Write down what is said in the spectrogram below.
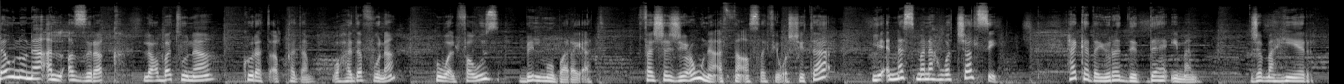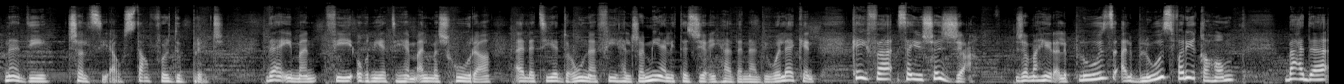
لوننا الأزرق لعبتنا كرة القدم وهدفنا هو الفوز بالمباريات. فشجعونا أثناء الصيف والشتاء لأن اسمنا هو تشيلسي. هكذا يردد دائما جماهير نادي تشيلسي أو ستامفورد بريدج. دائما في أغنيتهم المشهورة التي يدعون فيها الجميع لتشجيع هذا النادي. ولكن كيف سيشجع جماهير البلوز البلوز فريقهم بعد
